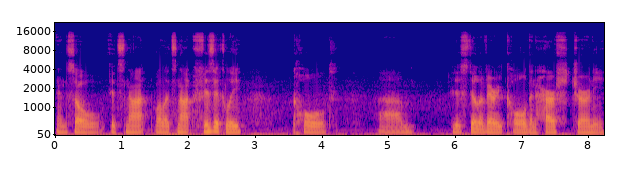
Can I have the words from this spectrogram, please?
and so it's not well it's not physically cold um, it is still a very cold and harsh journey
